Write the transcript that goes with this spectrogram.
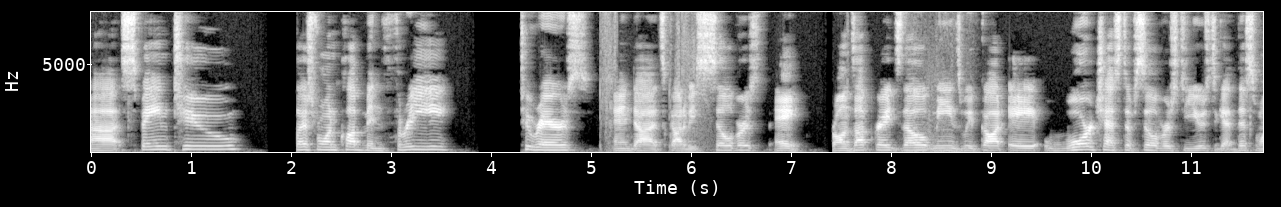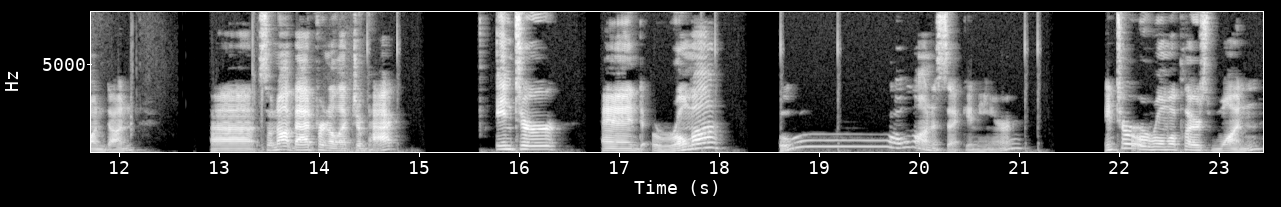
Uh, Spain, two. Players for one club, min three. Two rares. And uh, it's got to be silvers. Hey, bronze upgrades, though, means we've got a war chest of silvers to use to get this one done. Uh, so not bad for an Electrum pack. Inter and Roma. Ooh, hold on a second here. Inter or Roma players, one.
